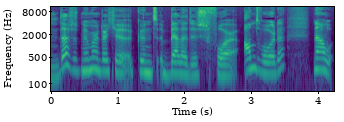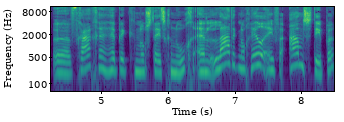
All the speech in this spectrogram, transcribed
0800-1121. Dat is het nummer dat je kunt bellen dus voor antwoorden. Nou, eh, vragen heb ik nog steeds genoeg. En laat ik nog heel even aanstippen,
